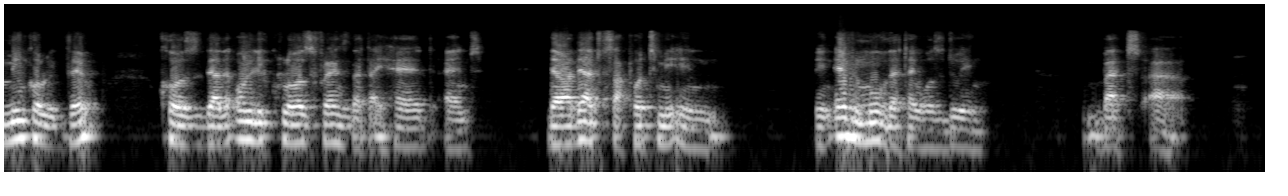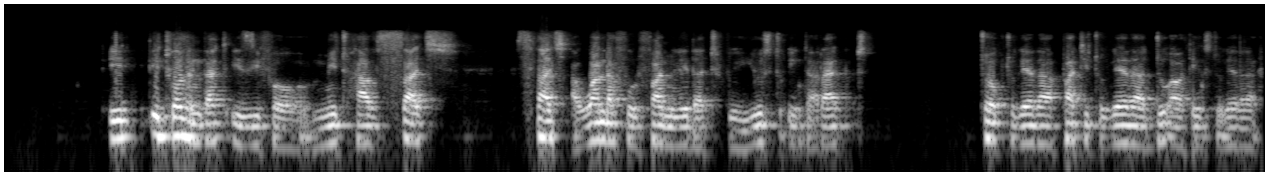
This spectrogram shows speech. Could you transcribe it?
mingle with them, because they are the only close friends that I had, and they were there to support me in in every move that I was doing. But uh, it it wasn't that easy for me to have such such a wonderful family that we used to interact talk together party together do our things together.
